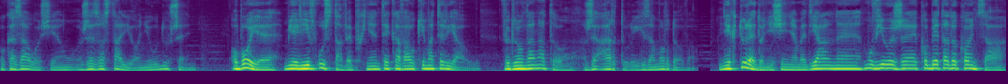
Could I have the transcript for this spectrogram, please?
Okazało się, że zostali oni uduszeni. Oboje mieli w usta wepchnięte kawałki materiału. Wygląda na to, że Artur ich zamordował. Niektóre doniesienia medialne mówiły, że kobieta do końca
